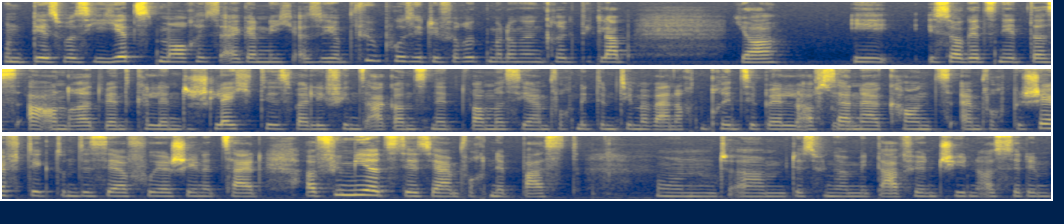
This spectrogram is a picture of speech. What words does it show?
Und das, was ich jetzt mache, ist eigentlich, also ich habe viel positive Rückmeldungen gekriegt. Ich glaube, ja, ich, ich sage jetzt nicht, dass ein anderer Adventkalender schlecht ist, weil ich finde es auch ganz nett, wenn man sich einfach mit dem Thema Weihnachten prinzipiell auf Absolut. seine Accounts einfach beschäftigt und das ist ja eine schöne Zeit. Aber für mich hat es das ja einfach nicht passt. Und ähm, deswegen habe ich mich dafür entschieden. Außerdem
